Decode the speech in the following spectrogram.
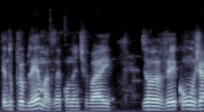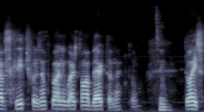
tendo problemas, né, quando a gente vai desenvolver com o JavaScript, por exemplo, que é uma linguagem tão aberta, né? Então, Sim. Então é isso.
